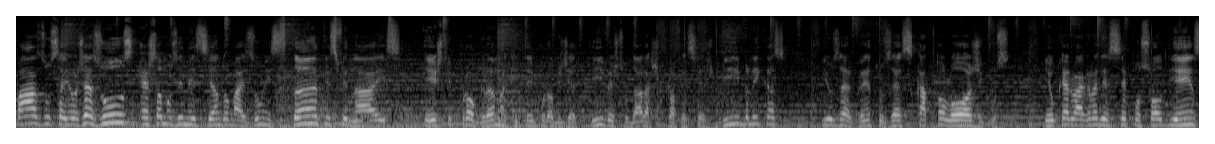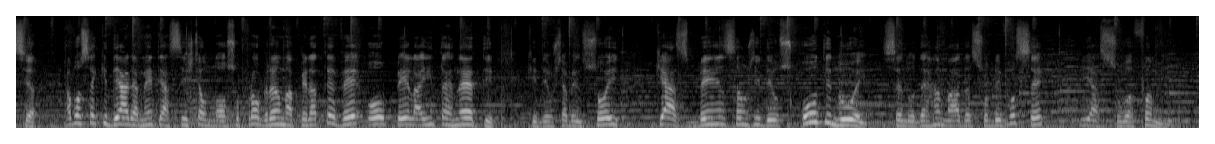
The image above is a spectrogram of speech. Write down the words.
Paz do Senhor Jesus, estamos iniciando mais um Instantes Finais, este programa que tem por objetivo estudar as profecias bíblicas e os eventos escatológicos. Eu quero agradecer por sua audiência, a você que diariamente assiste ao nosso programa pela TV ou pela internet. Que Deus te abençoe, que as bênçãos de Deus continuem sendo derramadas sobre você e a sua família.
